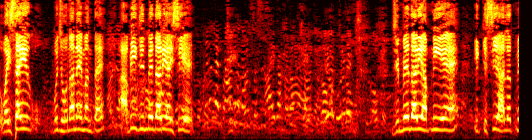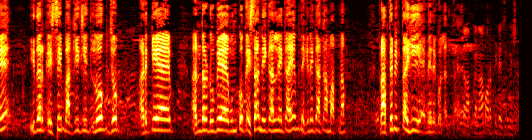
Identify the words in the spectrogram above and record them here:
वैसा ही कुछ होना नहीं माँगता है। अभी ज़िम्मेदारी ऐसी है। ज़िम्मेदारी अपनी ये है कि किसी हालत में इधर कैसे बाकी चीज़, लोग जो अड़के हैं, अंदर डूबे हैं, उनको कैसा निकालने का है, देखने का काम अपना प्राथमिकता ही है, मेरे को लगता है। आपका नाम और आपकी डेजिग्नेशन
